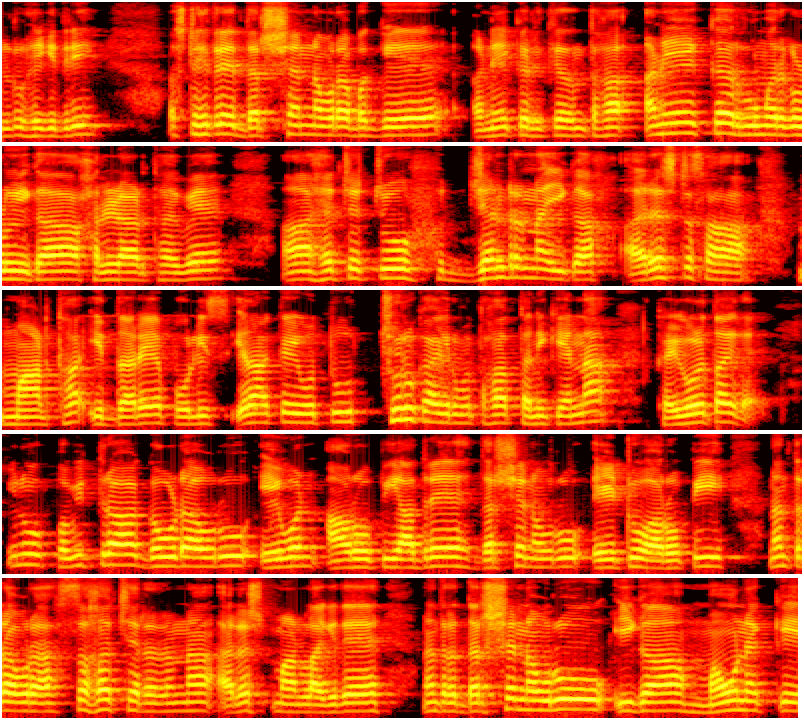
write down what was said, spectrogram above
ಎಲ್ಲರೂ ಹೇಗಿದ್ರಿ ಸ್ನೇಹಿತರೆ, ದರ್ಶನ್ ಅವರ ಬಗ್ಗೆ ಅನೇಕ ರೀತಿಯಾದಂತಹ ಅನೇಕ ರೂಮರ್ಗಳು ಈಗ ಹರಿದಾಡ್ತಾ ಇವೆ. ಹೆಚ್ಚೆಚ್ಚು ಜನರನ್ನು ಈಗ ಅರೆಸ್ಟ್ ಸಹ ಮಾಡ್ತಾ ಇದ್ದಾರೆ. ಪೊಲೀಸ್ ಇಲಾಖೆ ಇವತ್ತು ಚುರುಕಾಗಿರುವಂತಹ ತನಿಖೆಯನ್ನ ಕೈಗೊಳ್ತಾ ಇದೆ. ಇನ್ನು ಪವಿತ್ರ ಗೌಡ ಅವರು ಎ ಒನ್ ಆರೋಪಿ ಆದರೆ ದರ್ಶನ್ ಅವರು ಎ ಟು ಆರೋಪಿ. ನಂತರ ಅವರ ಸಹಚರರನ್ನು ಅರೆಸ್ಟ್ ಮಾಡಲಾಗಿದೆ. ನಂತರ ದರ್ಶನ್ ಅವರು ಈಗ ಮೌನಕ್ಕೆ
